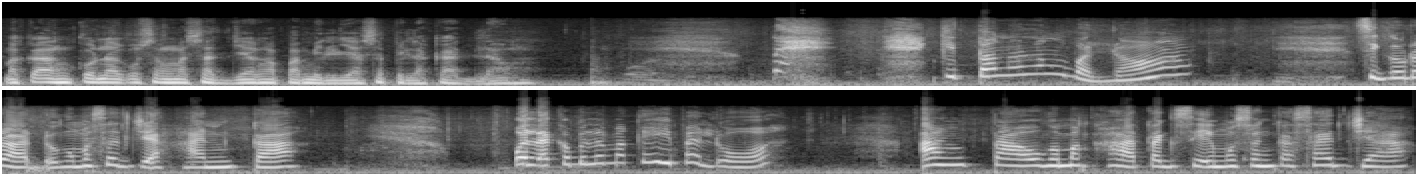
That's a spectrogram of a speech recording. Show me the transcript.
makaangkon ako sang masadya nga pamilya sa Pilakadlaw. Kita na lang bala. Sigurado nga masadyahan ka. Wala ka bala makahibalo? Ang tao nga makahatag sa imo sang kasadya,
